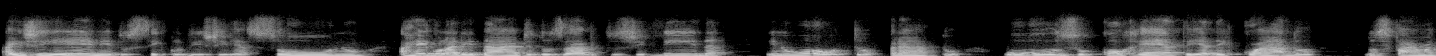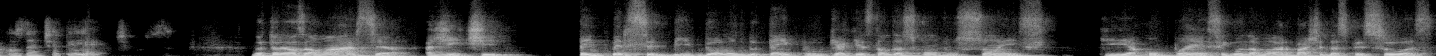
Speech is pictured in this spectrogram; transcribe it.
A higiene do ciclo vigília-sono, a regularidade dos hábitos de vida, e no outro prato, o uso correto e adequado dos fármacos antiepiléticos. Doutora Elza Márcia, a gente tem percebido ao longo do tempo que a questão das convulsões que acompanha, segundo a maior parte das pessoas,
